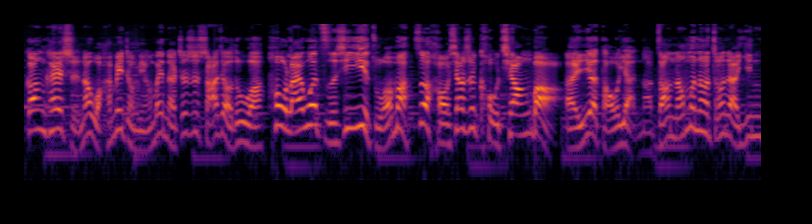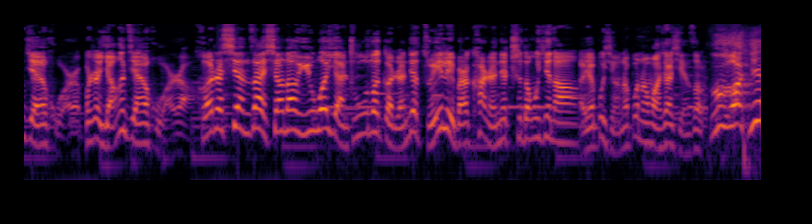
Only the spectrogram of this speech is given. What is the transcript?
刚开始呢，我还没整明白呢，这是啥角度啊？后来我仔细一琢磨，这好像是口腔吧？哎呀，导演呐，咱能不能整点阴间活啊？不是阳间活啊？合着现在相当于我眼珠子搁人家嘴里边看人家吃东西呢？哎呀，不行了，不能往下寻思了，恶心。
